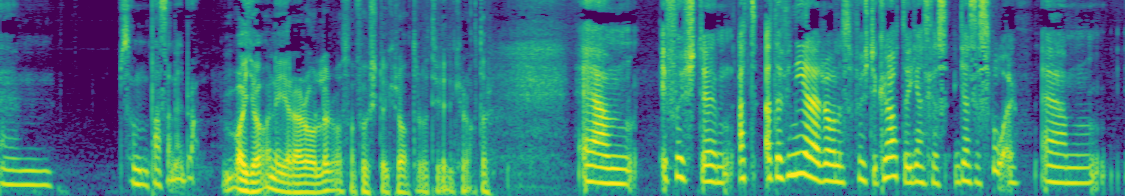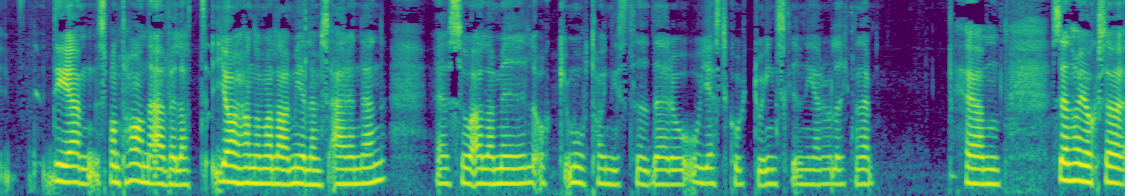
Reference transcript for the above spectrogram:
Um, som passar mig bra. Vad gör ni i era roller då som första kurator och tredje kurator? Um, i första, att, att definiera rollen som första kurator är ganska, ganska svår. Um, det spontana är väl att jag har hand om alla medlemsärenden. Eh, så alla mejl och mottagningstider och, och gästkort och inskrivningar och liknande. Um, sen har jag också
